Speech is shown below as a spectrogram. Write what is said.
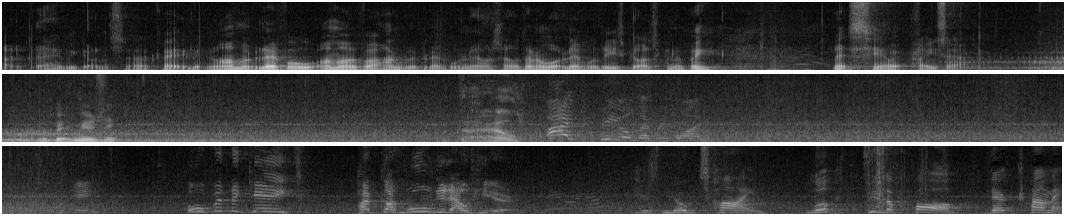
like the heavy guns. Okay, look, I'm at level, I'm over 100 level now, so I don't know what level these guys are going to be. Let's see how it plays out. A bit of music. What the hell? Eyes peeled, everyone! Gate! Open the gate! I've got wounded out here! There's no time. Look to the fog. They're coming.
